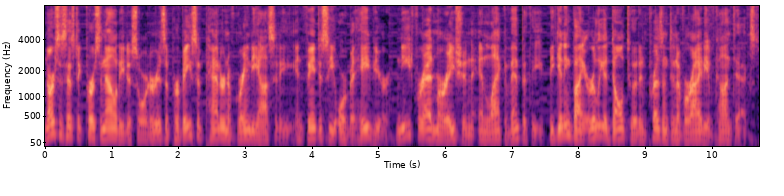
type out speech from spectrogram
narcissistic personality disorder is a pervasive pattern of grandiosity in fantasy or behavior, need for admiration, and lack of empathy, beginning by early adulthood and present in a variety of contexts.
